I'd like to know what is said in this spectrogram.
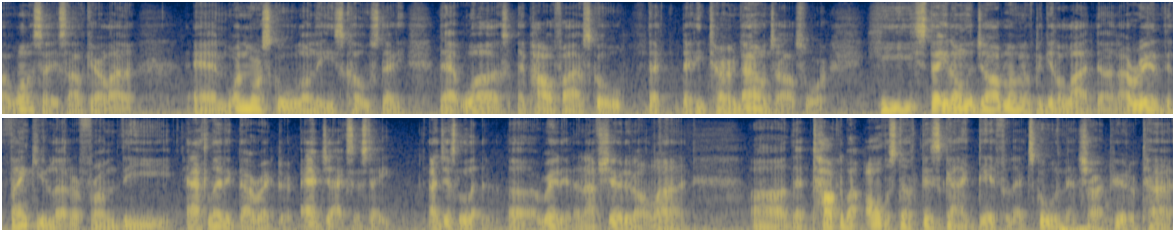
I want to say South Carolina, and one more school on the East Coast that he, that was a Power Five school that that he turned down jobs for. He stayed on the job long enough to get a lot done. I read the thank you letter from the athletic director at Jackson State I just uh, read it and I've shared it online uh, that talked about all the stuff this guy did for that school in that short period of time.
